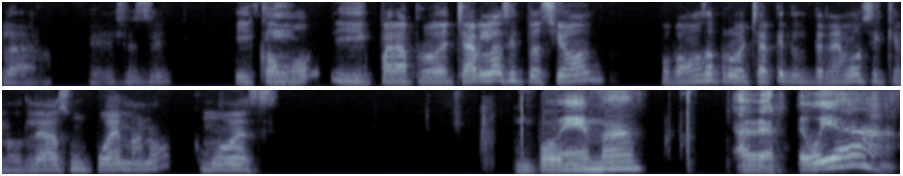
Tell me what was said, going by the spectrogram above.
Claro, sí, sí. Y, como, y para aprovechar la situación, pues vamos a aprovechar que te tenemos y que nos leas un poema, ¿no? ¿Cómo ves? Un poema. A ver, te voy a,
